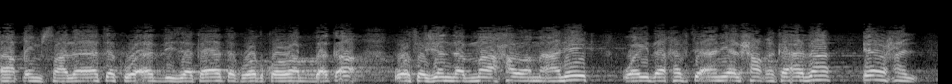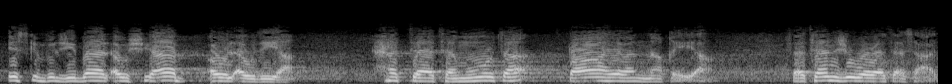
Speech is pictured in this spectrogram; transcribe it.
أقم صلاتك وأد زكاتك واذكر ربك وتجنب ما حرم عليك وإذا خفت أن يلحقك أذى ارحل اسكن في الجبال أو الشعاب أو الأودية حتى تموت طاهرا نقيا. فتنجو وتسعد.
